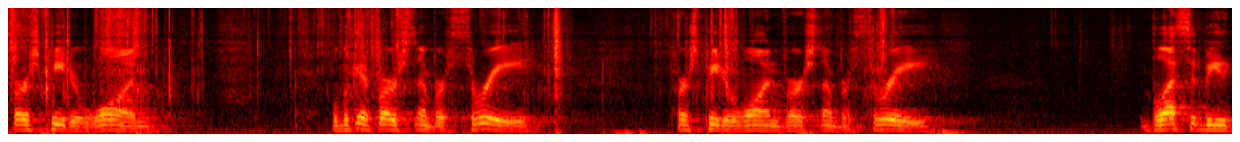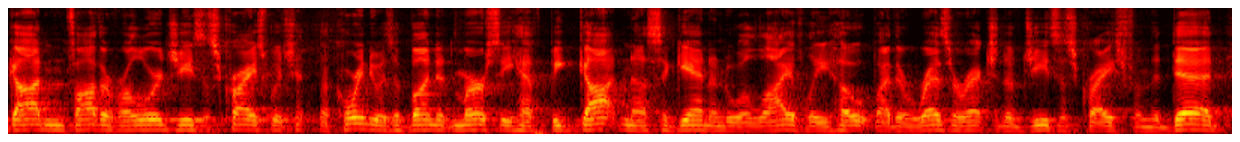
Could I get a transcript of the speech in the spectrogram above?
1 Peter 1, we'll look at verse number 3. 1 Peter 1, verse number 3. Blessed be the God and Father of our Lord Jesus Christ, which according to his abundant mercy hath begotten us again unto a lively hope by the resurrection of Jesus Christ from the dead,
